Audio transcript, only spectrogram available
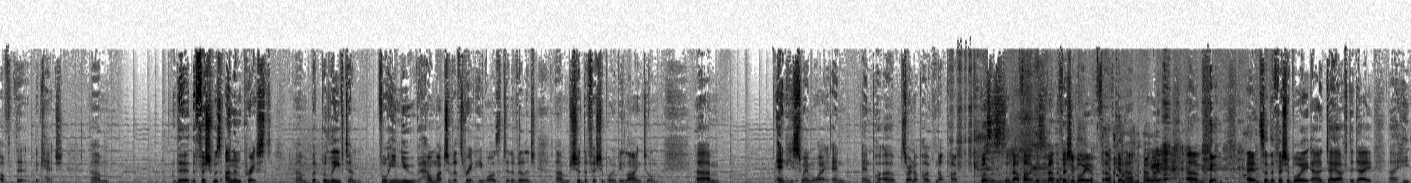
of the the catch. Um, the the fish was unimpressed, um, but believed him, for he knew how much of a threat he was to the village. Um, should the fisher boy be lying to him? Um, and he swam away. And and po, uh, sorry not Poe not Poe of course this isn't about Poe this is about the fisher boy of, of or whatever. Um, and so the fisher boy uh, day after day uh, he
